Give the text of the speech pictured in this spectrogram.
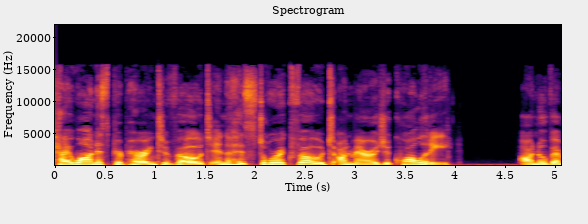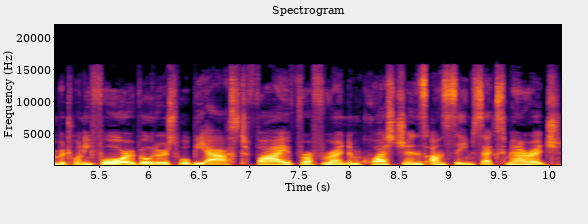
Taiwan is preparing to vote in a historic vote on marriage equality. On November 24, voters will be asked five referendum questions on same sex marriage.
